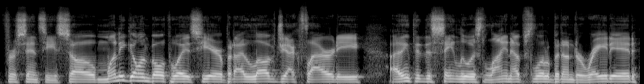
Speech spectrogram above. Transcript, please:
for Cincy. So money going both ways here, but I love Jack Flaherty. I think that the St. Louis lineup's a little bit underrated,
